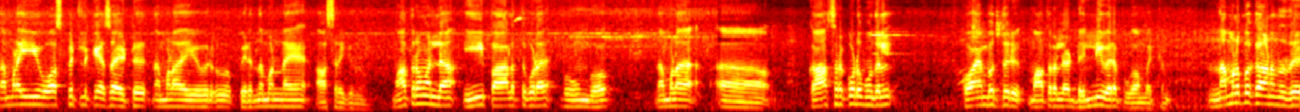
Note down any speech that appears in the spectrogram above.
നമ്മളെ ഈ ഹോസ്പിറ്റൽ കേസായിട്ട് നമ്മളെ ഈ ഒരു പെരുന്തമണ്ണയെ ആശ്രയിക്കുന്നു. മാത്രമല്ല ഈ പാലത്ത് കൂടെ പോകുമ്പോൾ നമ്മൾ കാസർഗോഡ് മുതൽ കോയമ്പത്തൂർ മാത്രമല്ല ഡൽഹി വരെ പോകാൻ പറ്റും. നമ്മളിപ്പോൾ കാണുന്നത്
